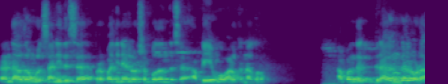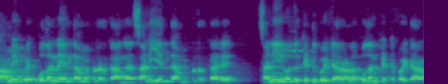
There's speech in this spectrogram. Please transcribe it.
ரெண்டாவது உங்களுக்கு சனி திசை அப்புறம் பதினேழு வருஷம் புதன் திசை அப்படியே உங்கள் வாழ்க்கை நகரும். அப்போ இந்த கிரகங்களோட அமைப்பு புதன் எந்த அமைப்பில் இருக்காங்க சனி எந்த அமைப்பில் இருக்காரு சனி வந்து கெட்டு போயிட்டாரா இல்லை புதன் கெட்டு போயிட்டாரா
